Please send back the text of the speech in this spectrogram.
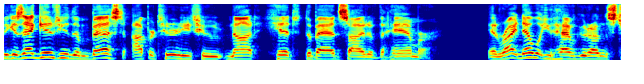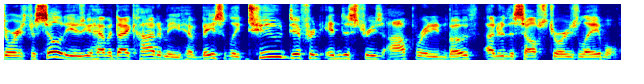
because that gives you the best opportunity to not hit the bad side of the hammer. And right now, what you have going on the storage facility is you have a dichotomy. You have basically two different industries operating both under the self storage label.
